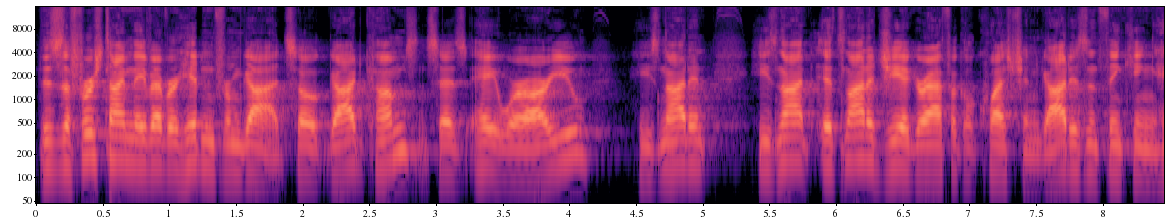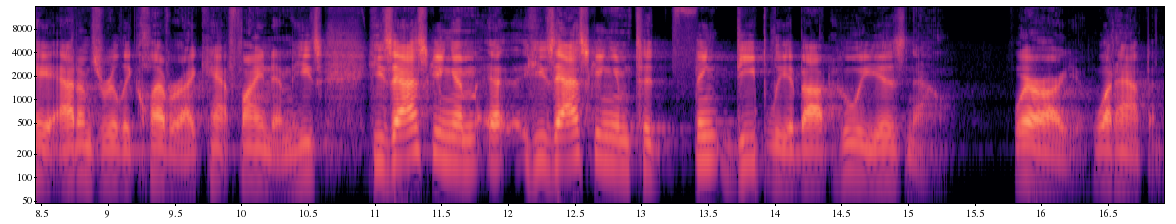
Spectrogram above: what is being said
This is the first time they've ever hidden from God. So God comes and says, Hey, where are you? He's not in, he's not, it's not a geographical question. God isn't thinking, hey, Adam's really clever. I can't find him. He's, he's, asking him uh, he's asking him to think deeply about who he is now. Where are you? What happened?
